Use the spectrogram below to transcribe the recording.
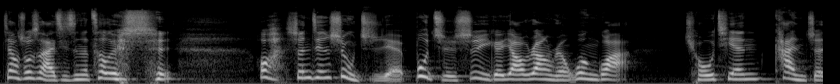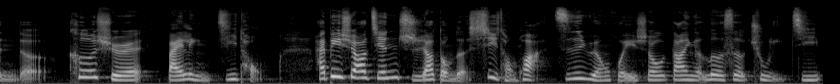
这样说起来，其实呢，策略师哇，身兼数职耶，不只是一个要让人问卦、求签、看诊的科学白领机童。还必须要兼职，要懂得系统化资源回收，当一个垃圾处理机。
